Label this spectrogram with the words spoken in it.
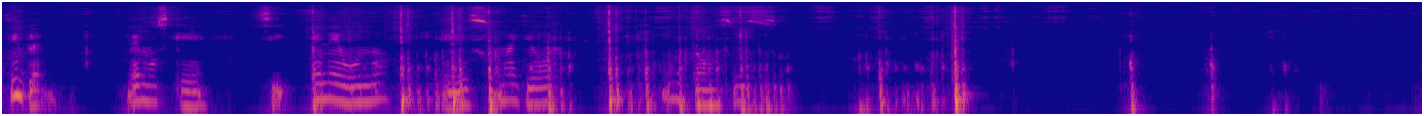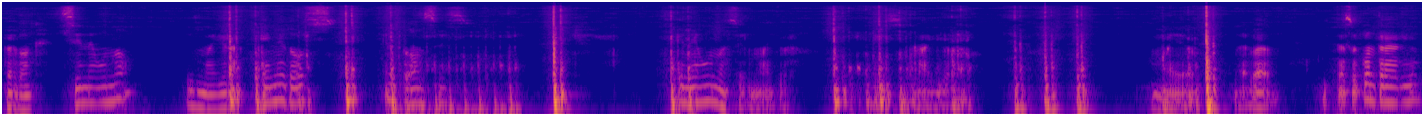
Simple. Vemos que si n1 es mayor, entonces perdón, si n1 es mayor a n2, entonces n1 es el mayor mayor. Mayor, ¿verdad? En caso contrario,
